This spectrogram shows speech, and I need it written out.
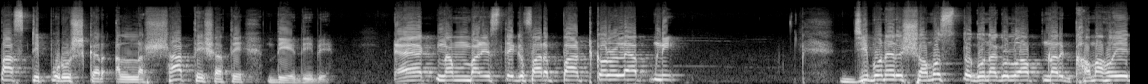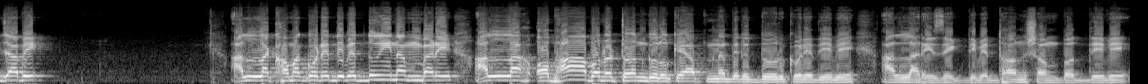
পাঁচটি পুরস্কার আল্লাহ সাথে সাথে দিয়ে দিবে। এক নাম্বার ইস্তিকফার পাঠ করলে আপনি জীবনের সমস্ত গুণাগুলো আপনার ক্ষমা হয়ে যাবে। আল্লাহ ক্ষমা করে দিবে দুই নাম্বারে। আল্লাহ অভাব অনটনগুলোকে আপনাদের দূর করে দিবে। আল্লাহ রিজিক দিবে, ধন সম্পদ দিবে।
